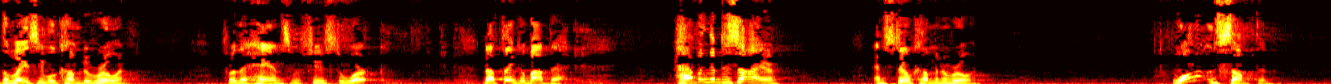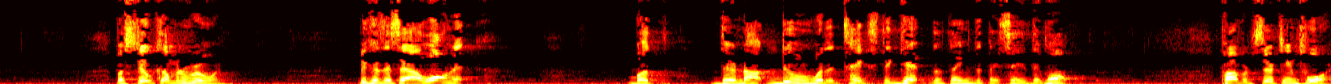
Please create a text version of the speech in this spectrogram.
the lazy will come to ruin, for their hands refuse to work. Now, think about that. Having a desire and still coming to ruin. Wanting something, but still coming to ruin. Because they say, I want it, but they're not doing what it takes to get the thing that they say they want. Proverbs 13, 4.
